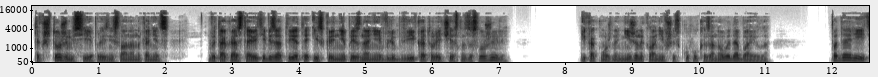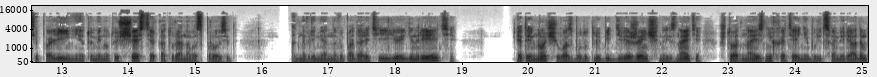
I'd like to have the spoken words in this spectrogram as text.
«Так что же, месье», — произнесла она наконец, — вы так и оставите без ответа искреннее признание в любви, которое честно заслужили. И как можно ниже, наклонившись к уху Казановой, добавила, «Подарите Полине эту минуту счастья, о которой она вас просит. Одновременно вы подарите ее и Генриете. Этой ночью вас будут любить две женщины, и знаете, что одна из них, хотя и не будет с вами рядом,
